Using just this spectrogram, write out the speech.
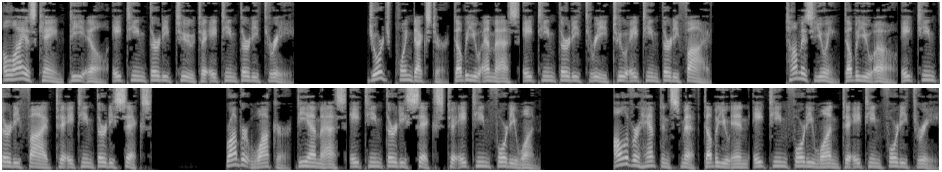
Elias Kane D. Ill 1832–1833 George Poindexter WMS 1833–1835 Thomas Ewing WO 1835–1836 Robert Walker DMS 1836–1841 Oliver Hampton Smith W. in 1841–1843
